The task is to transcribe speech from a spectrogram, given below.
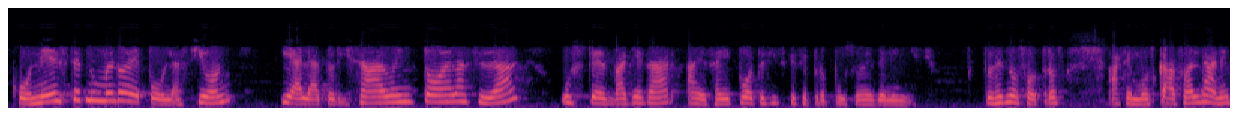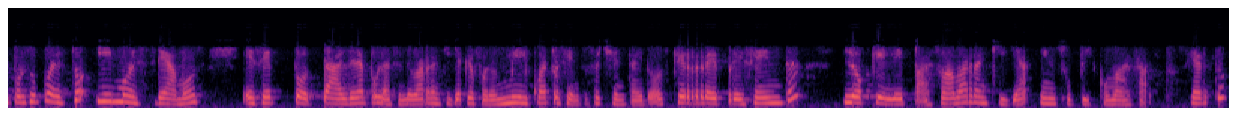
con este número de población y aleatorizado en toda la ciudad, usted va a llegar a esa hipótesis que se propuso desde el inicio. Entonces nosotros hacemos caso al DANE, por supuesto, y muestreamos ese total de la población de Barranquilla, que fueron 1.482, que representa lo que le pasó a Barranquilla en su pico más alto, ¿cierto?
